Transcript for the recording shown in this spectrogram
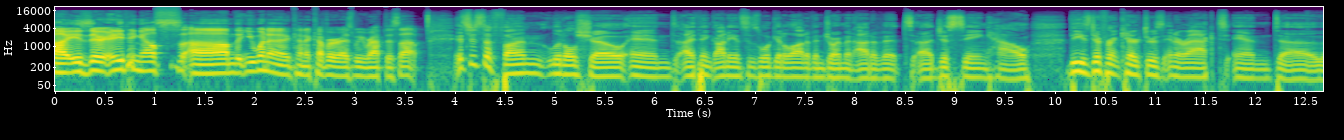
uh, is there anything else um, that you want to kind of cover as we wrap this up? it's just a fun little show, and I think audiences will get a lot of enjoyment out of it. Uh, just seeing how these different characters interact and uh,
